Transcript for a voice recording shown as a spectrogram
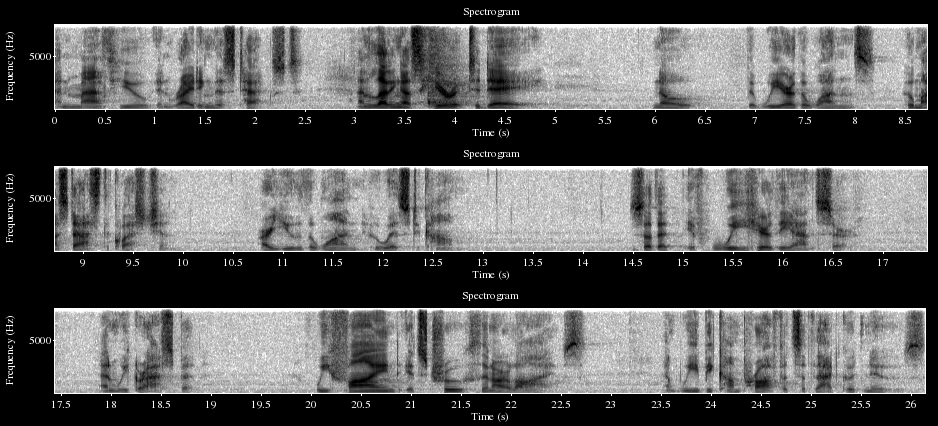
And Matthew, in writing this text and letting us hear it today, know that we are the ones who must ask the question Are you the one who is to come? So that if we hear the answer and we grasp it, we find its truth in our lives and we become prophets of that good news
